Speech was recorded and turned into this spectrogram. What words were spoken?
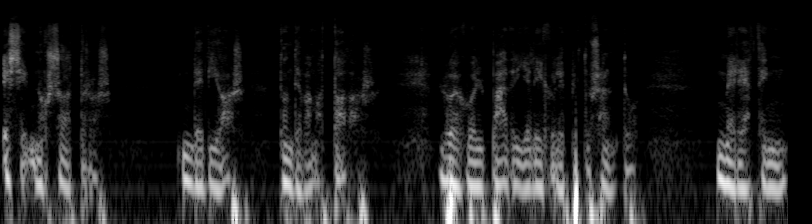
ese nosotros de Dios, donde vamos todos. Luego el Padre y el Hijo y el Espíritu Santo merecen,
